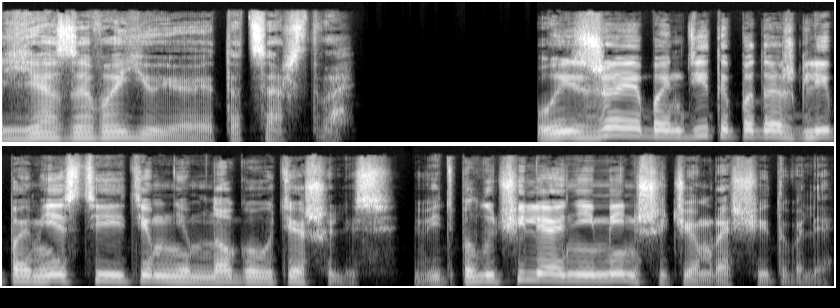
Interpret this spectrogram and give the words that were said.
Я завоюю это царство». Уезжая, бандиты подожгли поместье и тем немного утешились, ведь получили они меньше, чем рассчитывали.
